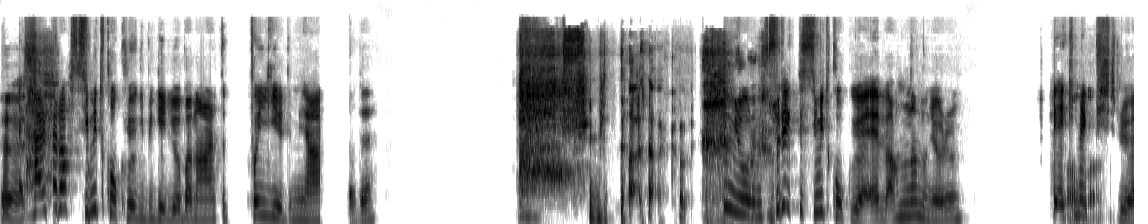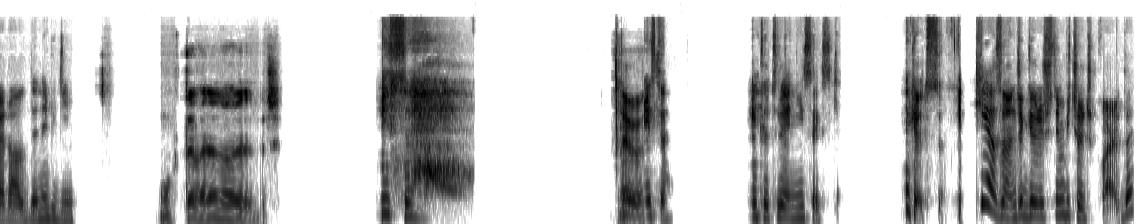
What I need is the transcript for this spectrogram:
Evet. her taraf simit kokuyor gibi geliyor bana artık. Kafayı yedim ya. Simitle alakalı. Bilmiyorum sürekli simit kokuyor ev anlamıyorum. Bir ekmek Allah. pişiriyor herhalde ne bileyim. Muhtemelen öyledir. Neyse. Evet. Neyse. En kötü ve en iyi seks. En kötüsü. İki yaz önce görüştüğüm bir çocuk vardı.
